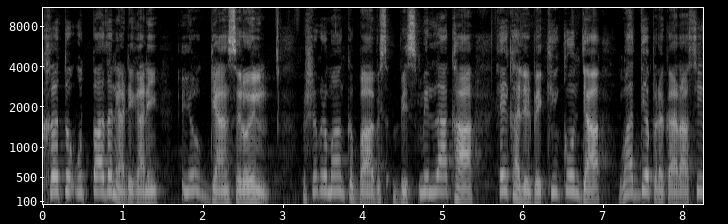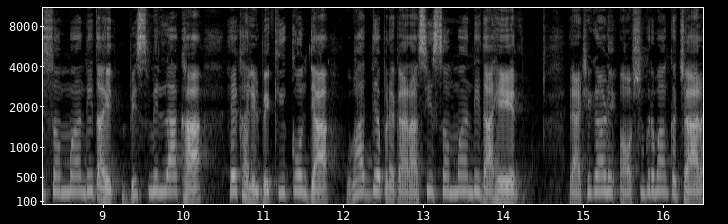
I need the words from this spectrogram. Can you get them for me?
खत उत्पादन. या ठिकाणी योग्य आन्सर होईल. प्रश्न क्रमांक बावीस बिस्मिल्ला खा हे खालीलपैकी कोणत्या वाद्य प्रकाराशी संबंधित आहेत? बिस्मिल्ला खा हे खालीलपैकी कोणत्या वाद्य प्रकाराशी संबंधित आहेत? या ठिकाणी ऑप्शन क्रमांक चार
